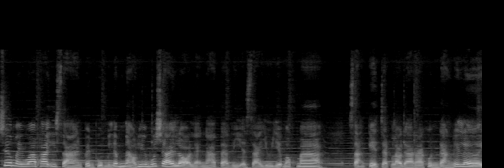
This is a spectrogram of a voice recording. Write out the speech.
เชื่อไหมว่าภาคอีสานเป็นภูมิลำเนาที่มีผู้ชายหล่อและหน้าตาดีอาศัยอยู่เยอะมากๆ สังเกตจากเหล่าดาราคนดังได้เลย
